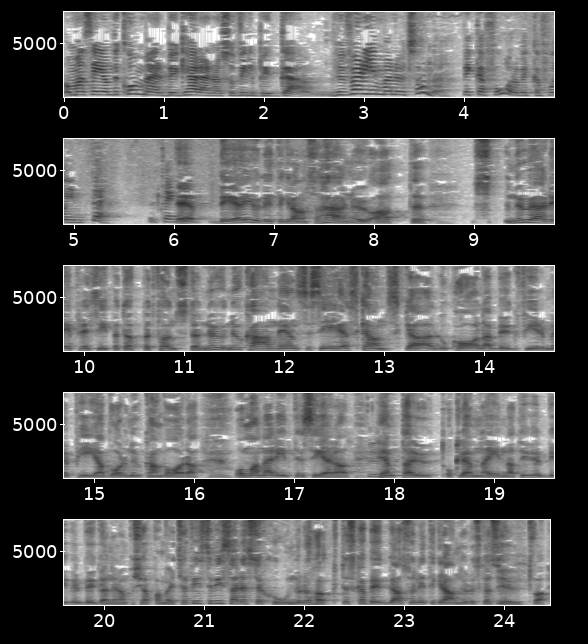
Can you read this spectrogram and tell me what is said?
om man säger om det kommer byggherrar som vill bygga, hur väljer man ut sådana? Vilka får och vilka får inte? Eh, det är ju lite grann så här nu att eh, nu är det i princip ett öppet fönster. Nu, nu kan NCC, Skanska, lokala byggfirmor, Peab, vad det nu kan vara, om man är intresserad, mm. hämta ut och lämna in att vi vill, vi vill bygga nedanpå Köpmanberget. Sen finns det vissa restriktioner hur högt det ska byggas och lite grann hur det ska se mm. ut. Va?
